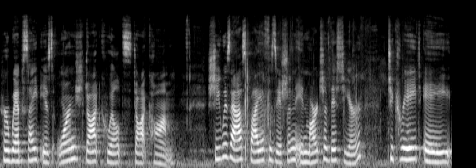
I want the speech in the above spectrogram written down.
Her website is orangedotquilts.com. She was asked by a physician in March of this year to create a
